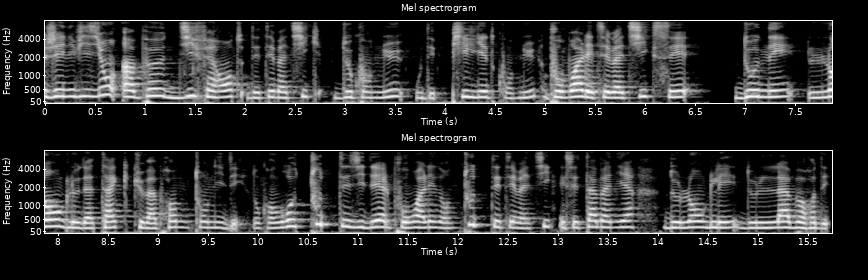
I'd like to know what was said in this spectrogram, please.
J'ai une vision un peu différente des thématiques de contenu ou des piliers de contenu. Pour moi, les thématiques, c'est donner l'angle d'attaque que va prendre ton idée. Donc en gros, toutes tes idées, elles pourront aller dans toutes tes thématiques et c'est ta manière de l'angler, de l'aborder.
